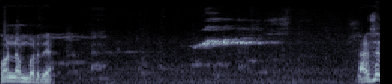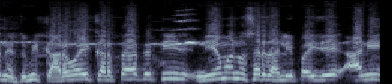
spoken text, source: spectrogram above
फोन नंबर द्या. असं नाही तुम्ही कारवाई करता तर ती नियमानुसार झाली पाहिजे आणि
